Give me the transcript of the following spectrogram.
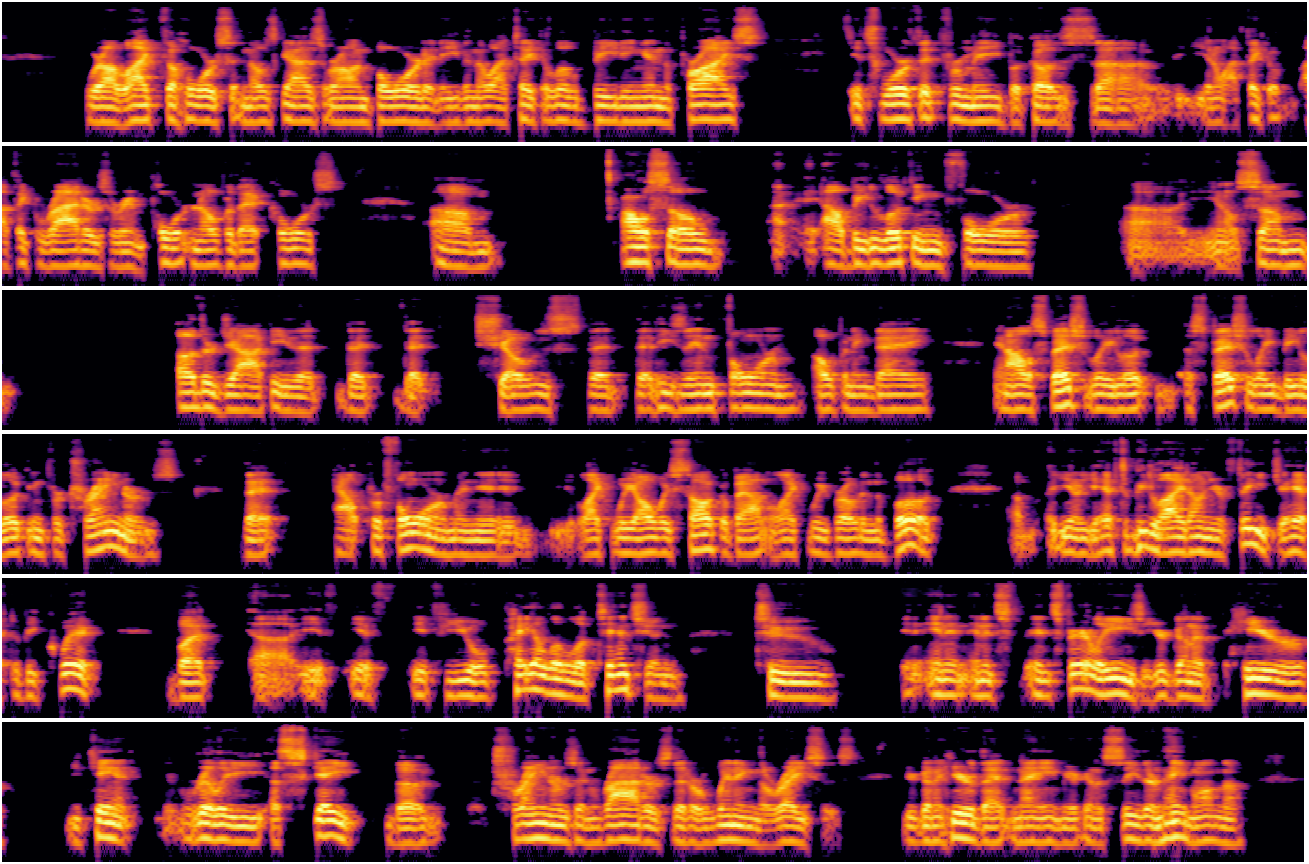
where I like the horse and those guys are on board. And even though I take a little beating in the price, it's worth it for me because uh, you know I think I think riders are important over that course. Um, also, I'll be looking for uh, you know some other jockey that that that shows that that he's in form opening day, and I'll especially look especially be looking for trainers that outperform. And it, like we always talk about and like we wrote in the book um, you know you have to be light on your feet. You have to be quick. But uh, if if if you'll pay a little attention to and, and it's it's fairly easy. You're going to hear you can't really escape the trainers and riders that are winning the races you're going to hear that name you're going to see their name on the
